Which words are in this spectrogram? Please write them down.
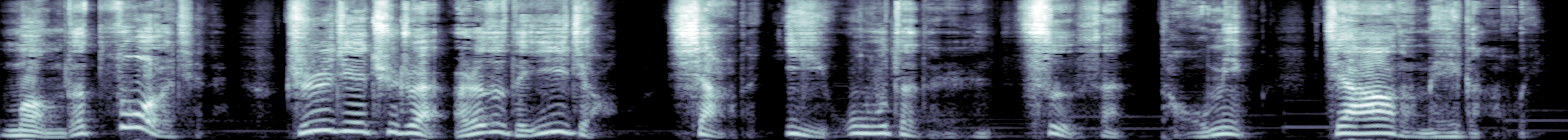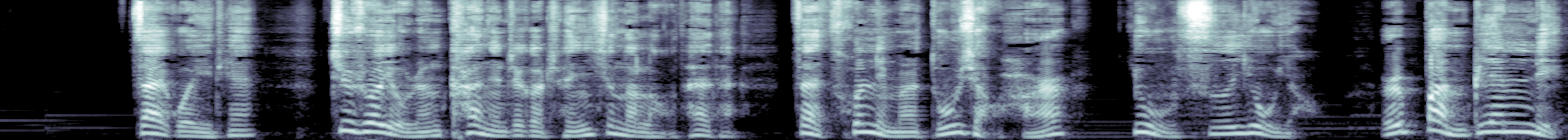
猛地坐了起来，直接去拽儿子的衣角，吓得一屋子的人四散逃命，家都没敢回。再过一天，据说有人看见这个陈姓的老太太在村里面堵小孩，又撕又咬，而半边脸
